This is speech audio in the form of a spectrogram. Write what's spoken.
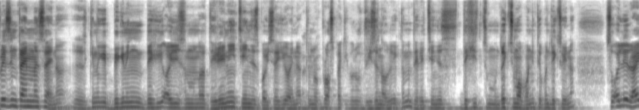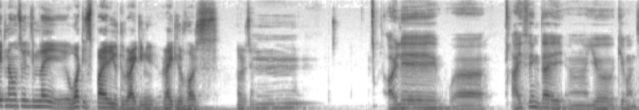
प्रेजेन्ट टाइममा चाहिँ होइन किनकि बिगिनिङदेखि अहिलेसम्म धेरै नै चेन्जेस भइसक्यो होइन। तिम्रो पर्सपेक्टिभहरू भिजनहरू एकदमै धेरै चेन्जेस देखिन्छु देख्छु म पनि त्यो पनि देख्छु होइन। सो अहिले राइट नाउ चाहिँ तिमीलाई what inspire you to write in write your भर्सहरू चाहिँ? अहिले आई थिङ्क दाइ यो के भन्छ?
